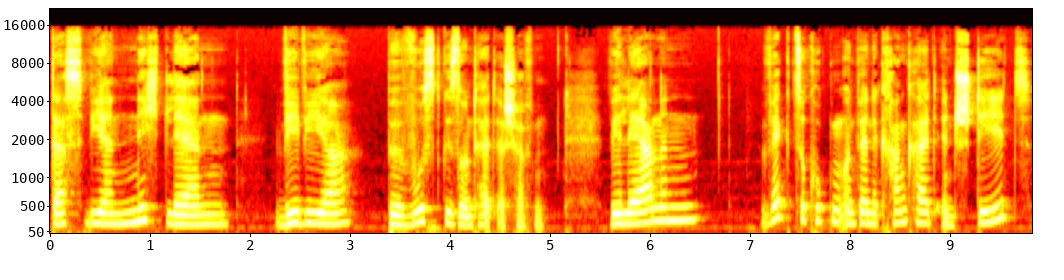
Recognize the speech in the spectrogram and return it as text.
dass wir nicht lernen, wie wir bewusst Gesundheit erschaffen. Wir lernen wegzugucken und wenn eine Krankheit entsteht,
